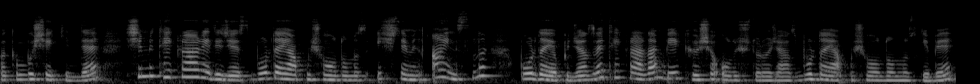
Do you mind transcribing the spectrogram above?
Bakın bu şekilde. Şimdi tekrar edeceğiz. Burada yapmış olduğumuz işlemin aynısını burada yapacağız ve tekrardan bir köşe oluşturacağız. Burada yapmış olduğumuz gibi.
